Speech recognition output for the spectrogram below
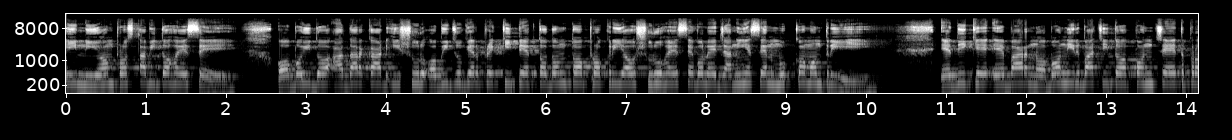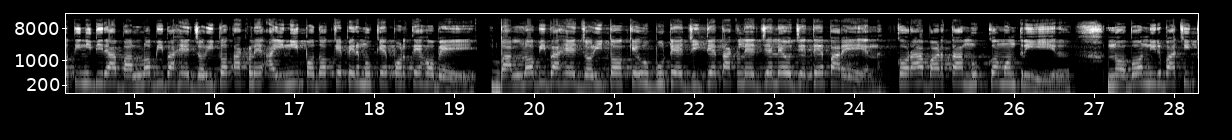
এই নিয়ম প্রস্তাবিত হয়েছে। অবৈধ আধার কার্ড ইস্যুর অভিযোগের প্রেক্ষিতে তদন্ত প্রক্রিয়াও শুরু হয়েছে বলে জানিয়েছেন মুখ্যমন্ত্রী। এদিকে এবার নবনির্বাচিত পঞ্চায়েত প্রতিনিধিরা বাল্যবিবাহে জড়িত থাকলে আইনি পদক্ষেপের মুখে পড়তে হবে। বাল্যবিবাহে জড়িত কেউ বুটে জিতে থাকলে জেলেও যেতে পারেন, করা বার্তা মুখ্যমন্ত্রীর। নবনির্বাচিত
